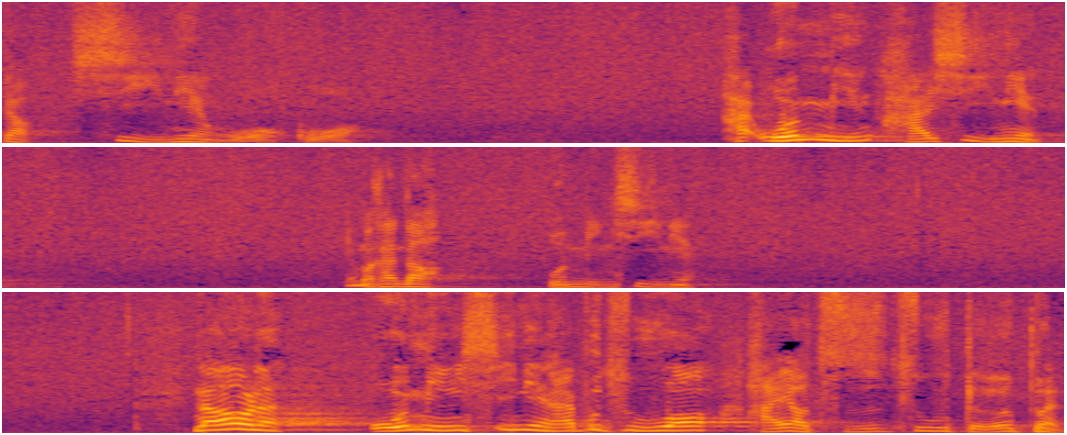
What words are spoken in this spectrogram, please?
要细念我国，还文明还细念，有没有看到？文明细念，然后呢？文明细念还不足哦，还要植诸德本，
